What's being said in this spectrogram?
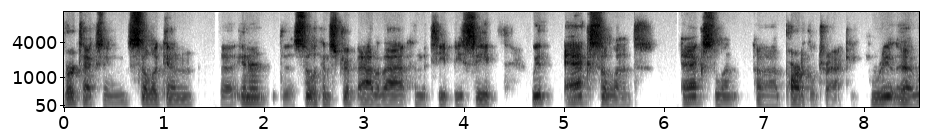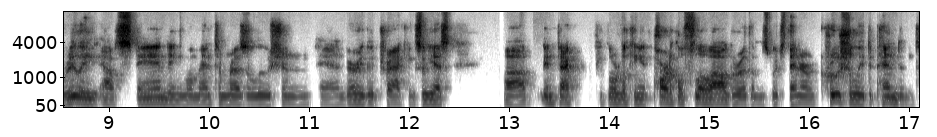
vertexing silicon, the inner, the silicon strip out of that and the TPC with excellent, excellent uh, particle tracking, really, really outstanding momentum resolution and very good tracking. So yes, uh, in fact, people are looking at particle flow algorithms, which then are crucially dependent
